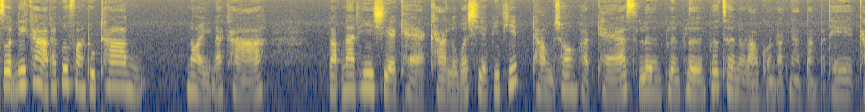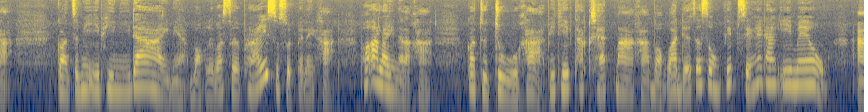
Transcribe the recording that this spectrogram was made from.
สวัสดีค่ะท่านผู้ฟังทุกท่าน หน่อยนะคะ รับหน้าที่เชียร์แขกค่ะ หรือว่าเชียร์พี่ทิพย์ทำช่องพอดแคสต์ Learn เพลินเพื่อ turn around คนรักงานต่างประเทศค่ะ ก่อนจะมี EP นี้ได้เนี่ยบอกเลยว่าเซอร์ไพรส์สุดๆไปเลยค่ะ เพราะอะไรน่ะล่ะคะ ก็จู่ๆค่ะพิทิพย์ทักแชทมาค่ะ บอกว่าเดี๋ยวจะส่งคลิปเสียงให้ทางอีเมลอะ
